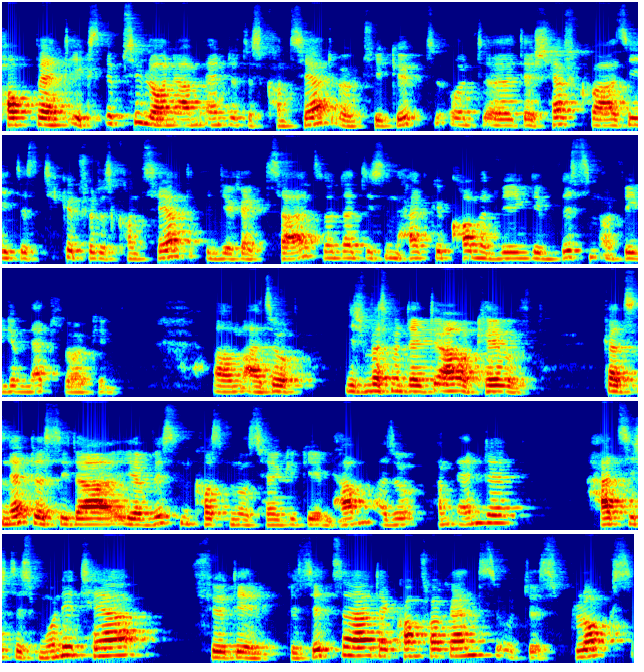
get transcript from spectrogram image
Popband XY am Ende das Konzert irgendwie gibt und äh, der Chef quasi das Ticket für das Konzert indirekt zahlt, sondern die sind halt gekommen wegen dem Wissen und wegen dem Networking. Ähm, also nicht, was man denkt, ah, okay, ganz nett, dass sie da ihr Wissen kostenlos hergegeben haben. Also am Ende hat sich das monetär für den Besitzer der Konferenz und des Blogs,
